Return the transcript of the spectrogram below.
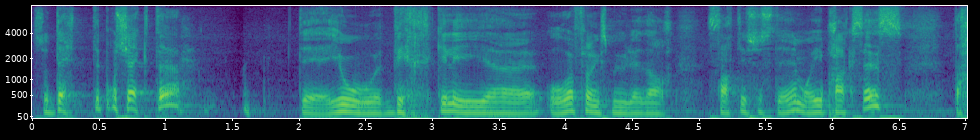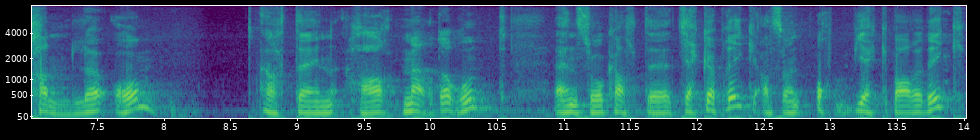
Så dette prosjektet det er jo virkelig uh, overføringsmuligheter satt i system og i praksis. Det handler om at en har merder rundt en såkalt uh, jackup-rigg, altså en oppjekkbar rigg.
